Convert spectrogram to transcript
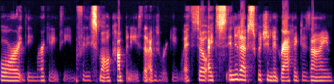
for the marketing team for these small companies that I was working with. So I ended up switching to graphic design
